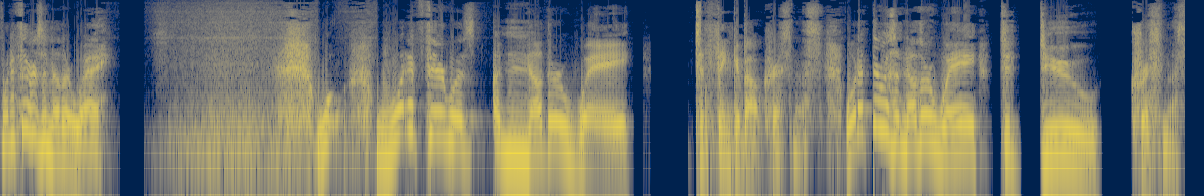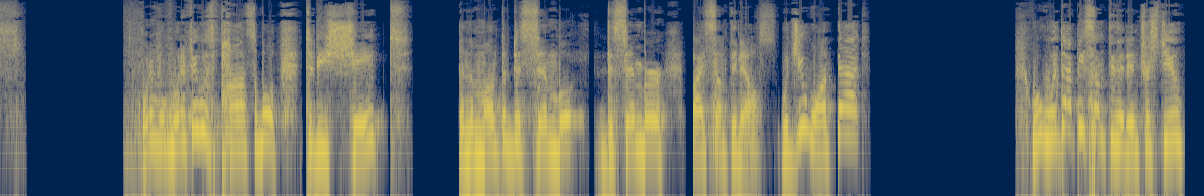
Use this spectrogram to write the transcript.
What if there was another way? What if there was another way to think about Christmas? What if there was another way to do Christmas? What if, what if it was possible to be shaped in the month of December, December by something else? Would you want that? Would that be something that interests you?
